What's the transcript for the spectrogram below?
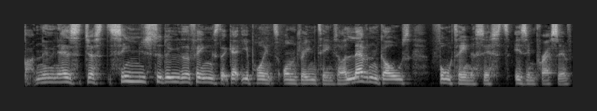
but Nunez just seems to do the things that get you points on Dream Team. So 11 goals, 14 assists is impressive.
